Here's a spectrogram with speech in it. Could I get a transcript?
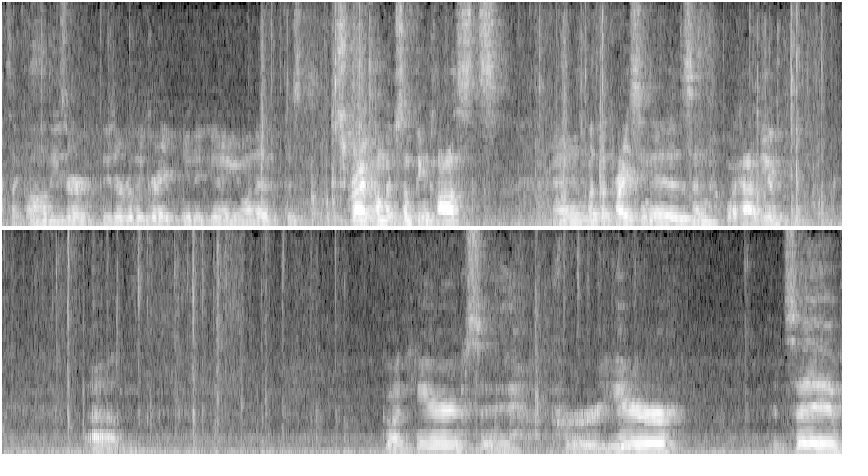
it's like, oh, these are these are really great. You know, you, know, you want to just describe how much something costs and what the pricing is and what have you. Um, go in here, say per year, hit save.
